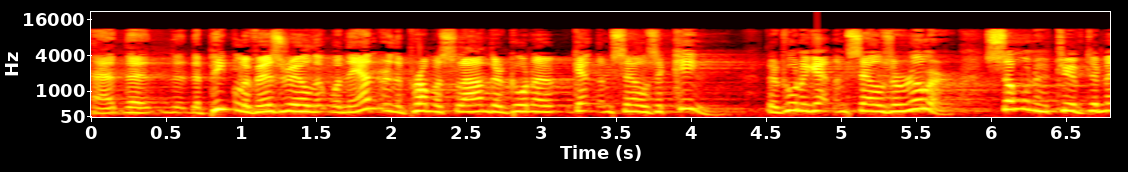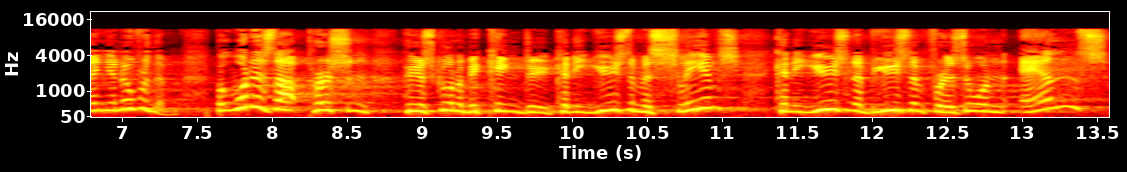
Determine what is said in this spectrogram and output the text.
uh, the, the, the people of Israel that when they enter the promised land, they're going to get themselves a king. They're going to get themselves a ruler, someone to have dominion over them. But what does that person who is going to be king do? Can he use them as slaves? Can he use and abuse them for his own ends?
